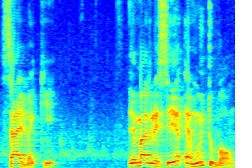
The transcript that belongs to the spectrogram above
Saiba que emagrecer é muito bom.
